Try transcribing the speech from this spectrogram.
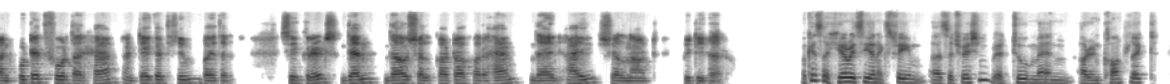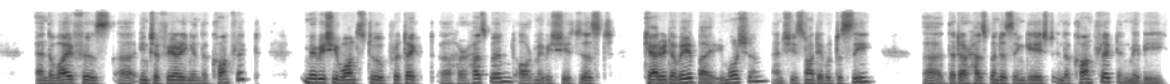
and putteth forth her hand, and taketh him by the secrets, then thou shalt cut off her hand, thine eye shall not pity her. Okay, so here we see an extreme uh, situation where two men are in conflict and the wife is uh, interfering in the conflict. Maybe she wants to protect uh, her husband, or maybe she's just carried away by emotion and she's not able to see uh, that her husband is engaged in the conflict and maybe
